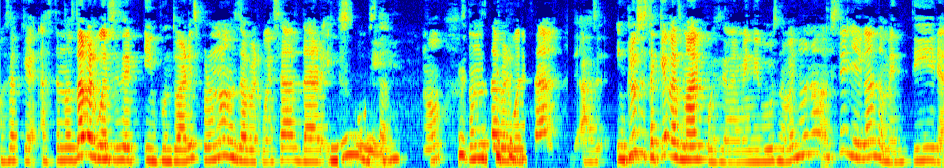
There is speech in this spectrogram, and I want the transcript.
O sea que hasta nos da vergüenza ser impuntuales, pero no nos da vergüenza dar excusas, ¿no? No nos da vergüenza, incluso te quedas mal pues en el minibús, ¿no? No, no, estoy llegando, mentira,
